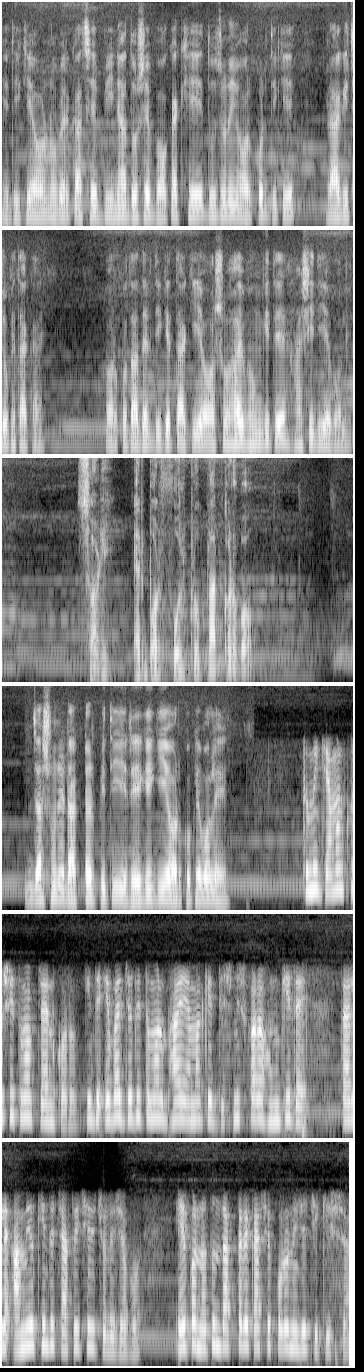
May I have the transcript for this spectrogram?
এদিকে অর্ণবের কাছে বিনা দোষে বকা খেয়ে দুজনেই অর্কর দিকে রাগী চোখে তাকায়। অর্ক তাদের দিকে তাকিয়ে অসহায় ভঙ্গিতে হাসি দিয়ে বলে সরি এরপর ফুল প্রুফ প্ল্যান করব। যা শুনে ডাক্তার প্রীতি রেগে গিয়ে অর্ককে বলে তুমি যেমন খুশি তোমার প্ল্যান করো কিন্তু এবার যদি তোমার ভাই আমাকে ডিসমিস করার হুমকি দেয় তাহলে আমিও কিন্তু চাকরি ছেড়ে চলে যাব। এরপর নতুন ডাক্তারের কাছে করো নিজের চিকিৎসা।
